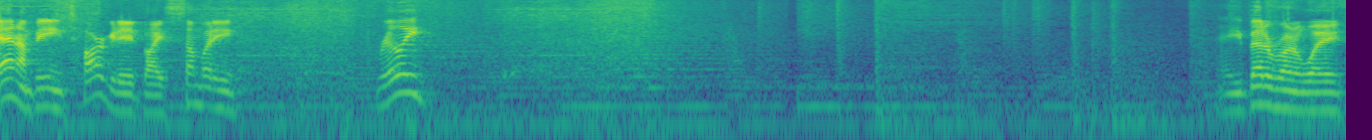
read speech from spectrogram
Again, I'm being targeted by somebody... Really? you better run away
